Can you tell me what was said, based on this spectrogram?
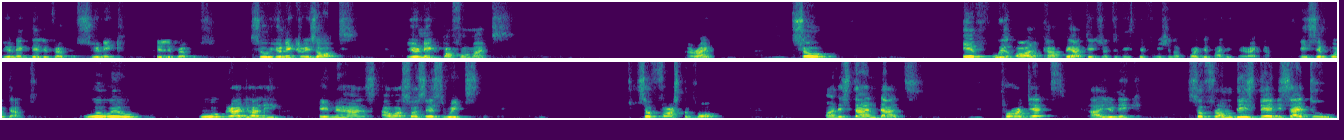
unique deliverables, unique deliverables. So unique results, unique performance. All right. So if we all can pay attention to this definition of project management right now, in simple terms, we will, we will gradually enhance our success rates. So first of all, understand that projects are unique. So from this day, decide to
